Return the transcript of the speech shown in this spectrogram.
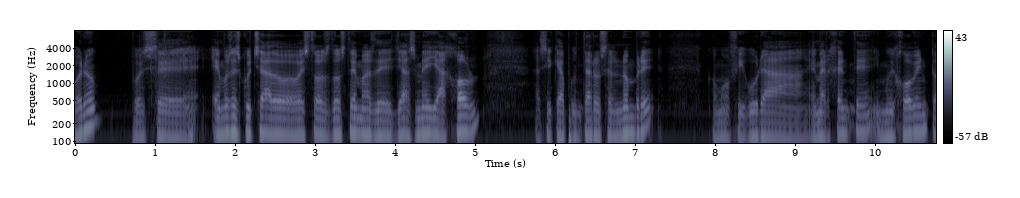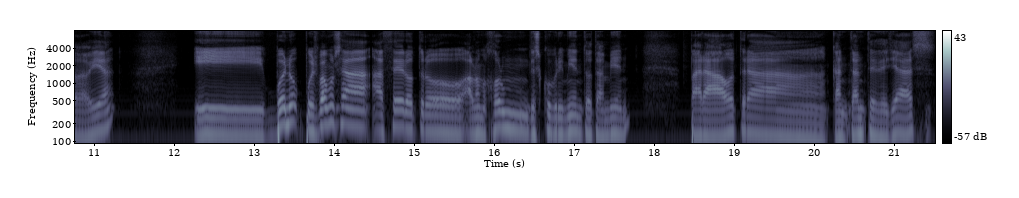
Bueno, pues eh, hemos escuchado estos dos temas de Jasmeya Horn, así que apuntaros el nombre como figura emergente y muy joven todavía. Y bueno, pues vamos a hacer otro, a lo mejor un descubrimiento también para otra cantante de jazz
